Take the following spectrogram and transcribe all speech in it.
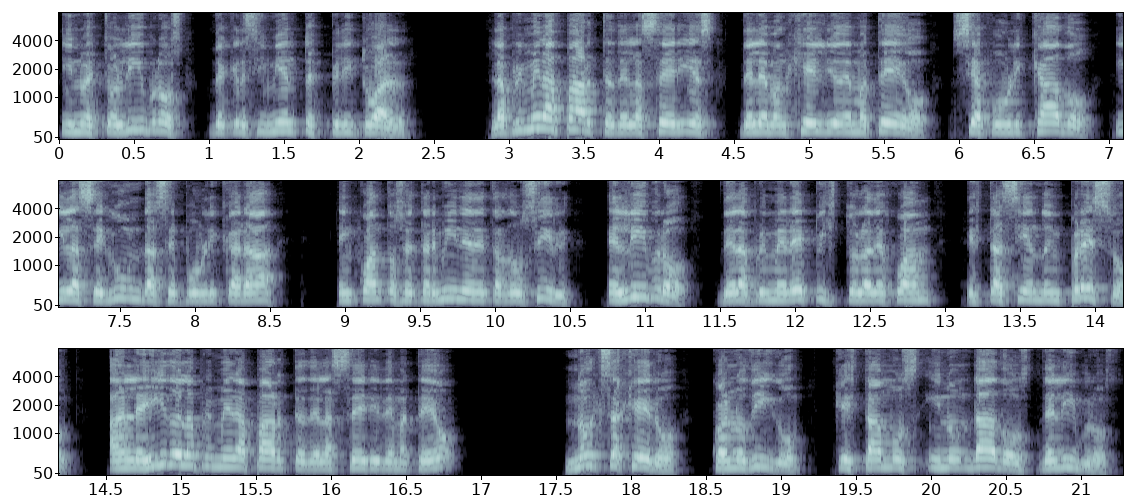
y nuestros libros de crecimiento espiritual. La primera parte de las series del Evangelio de Mateo se ha publicado y la segunda se publicará en cuanto se termine de traducir. El libro de la primera epístola de Juan está siendo impreso. ¿Han leído la primera parte de la serie de Mateo? No exagero cuando digo que estamos inundados de libros.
